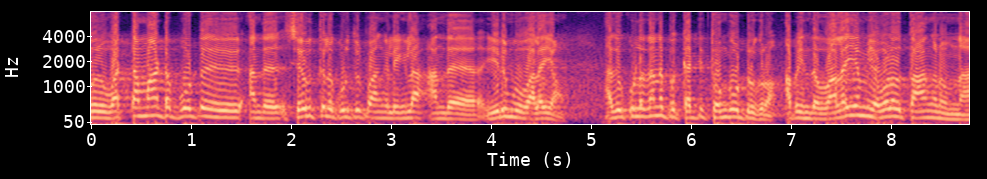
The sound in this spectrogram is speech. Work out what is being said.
ஒரு வட்டமாட்டை போட்டு அந்த செவுத்தில் கொடுத்துருப்பாங்க இல்லைங்களா அந்த இரும்பு வளையம். அதுக்குள்ளே தானே இப்போ கட்டி தொங்க விட்டுருக்குறோம். அப்போ இந்த வளையம் எவ்வளோ தாங்கணும்னா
